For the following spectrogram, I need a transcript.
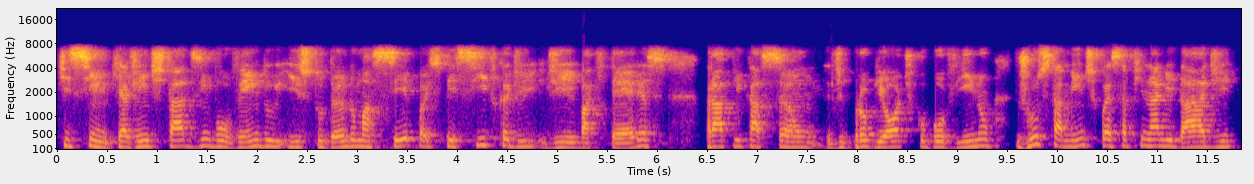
que sim, que a gente está desenvolvendo e estudando uma cepa específica de, de bactérias para aplicação de probiótico bovino, justamente com essa finalidade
